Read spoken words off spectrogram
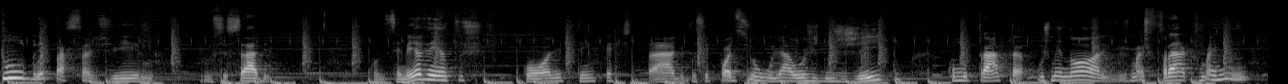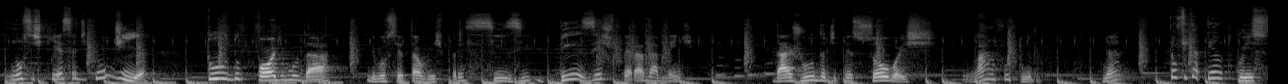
Tudo é passageiro, você sabe. Quando semeia ventos, colhe tempestade. Você pode se orgulhar hoje do jeito como trata os menores, os mais fracos, mas não, não se esqueça de que um dia tudo pode mudar e você talvez precise desesperadamente da ajuda de pessoas lá no futuro, né? Então fique atento com isso.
